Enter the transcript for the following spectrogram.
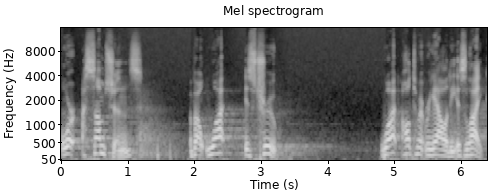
or assumptions about what is true, what ultimate reality is like.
